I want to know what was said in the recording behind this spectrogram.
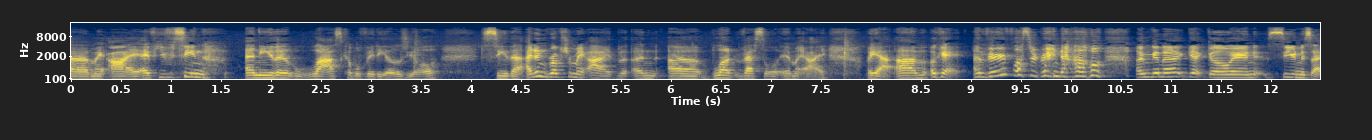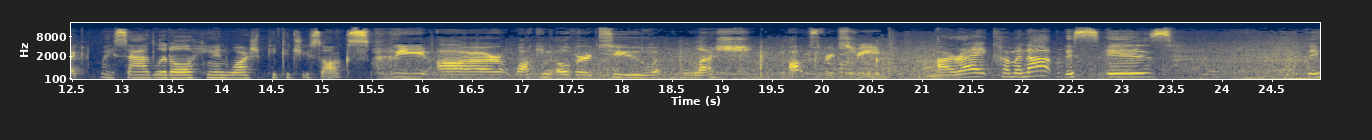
uh, my eye. If you've seen any of the last couple videos, you'll see that. I didn't rupture my eye, but a uh, blood vessel in my eye. But yeah, um, okay, I'm very flustered right now. I'm gonna get going. See you in a sec. My sad little hand wash Pikachu socks. We are walking over to Lush Oxford Street. All right, coming up, this is the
